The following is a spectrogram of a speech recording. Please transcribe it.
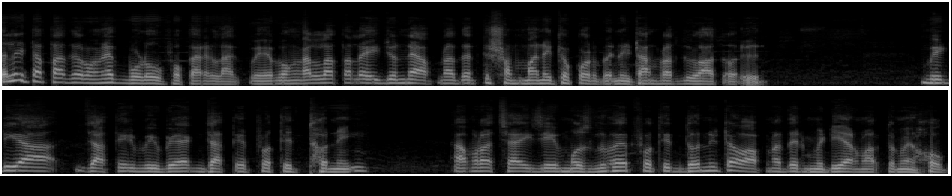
তাহলে এটা তাদের অনেক বড় উপকারে লাগবে এবং আল্লাহ তালা এই জন্য আপনাদেরকে সম্মানিত করবেন, এটা আমরা দোয়া করি। মিডিয়া জাতির বিবেক, জাতির প্রতিধ্বনি, আমরা চাই যে মজলুমের প্রতিধ্বনিটাও আপনাদের মিডিয়ার মাধ্যমে হোক।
